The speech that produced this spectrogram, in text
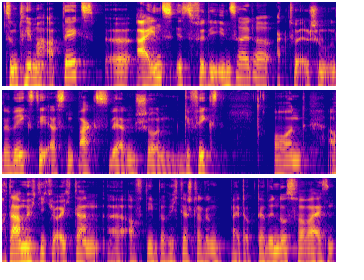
zum Thema Updates. Äh, eins ist für die Insider aktuell schon unterwegs. Die ersten Bugs werden schon gefixt. Und auch da möchte ich euch dann äh, auf die Berichterstattung bei Dr. Windows verweisen.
